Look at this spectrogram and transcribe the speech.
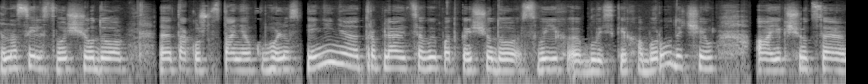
Насильство щодо е, також у стані алкогольного сп'яніння трапляються випадки щодо своїх е, близьких або родичів. А якщо це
